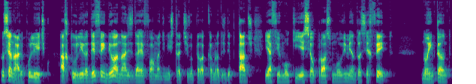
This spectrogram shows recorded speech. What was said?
No cenário político, Arthur Lira defendeu a análise da reforma administrativa pela Câmara dos Deputados e afirmou que esse é o próximo movimento a ser feito. No entanto,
